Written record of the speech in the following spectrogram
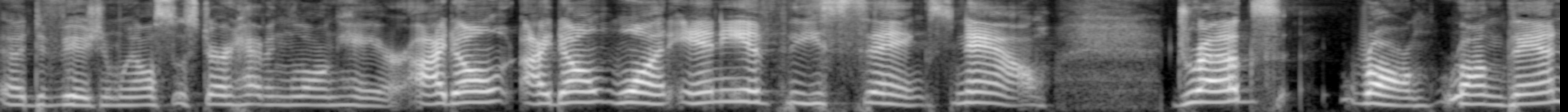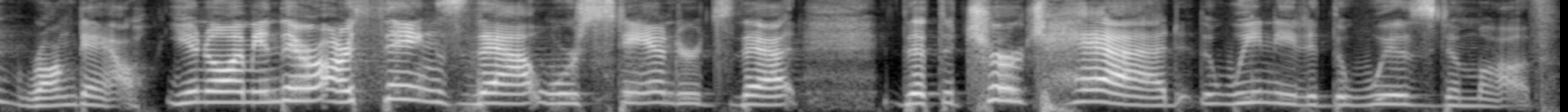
a division. We also start having long hair. I don't I don't want any of these things. Now, drugs wrong, wrong then, wrong now. You know, I mean there are things that were standards that that the church had that we needed the wisdom of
